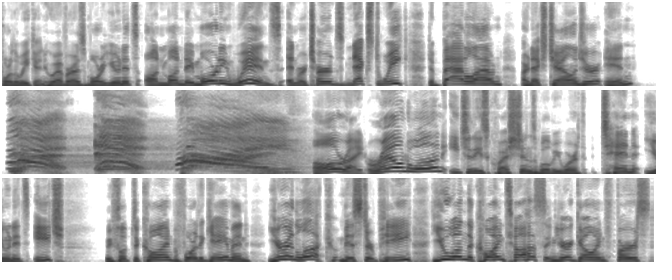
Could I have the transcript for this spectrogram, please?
for the weekend. Whoever has more units on Monday morning wins and returns next week to battle out our next challenger in. All right, round one. Each of these questions will be worth 10 units each. We flipped a coin before the game, and you're in luck, Mr. P. You won the coin toss, and you're going first.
